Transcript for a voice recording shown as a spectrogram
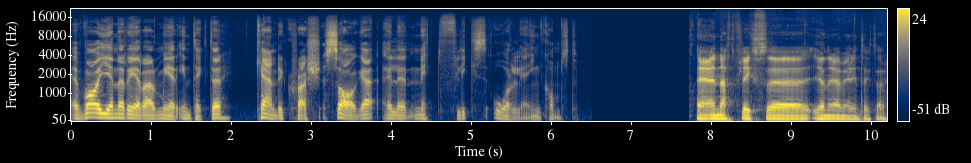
Eh, vad genererar mer intäkter? Candy Crush Saga eller Netflix årliga inkomst? Netflix genererar mer intäkter.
